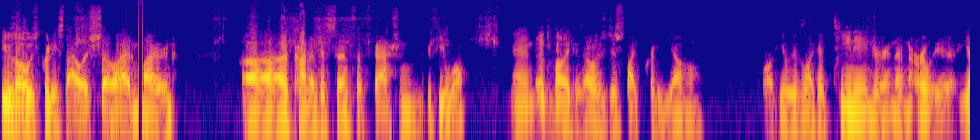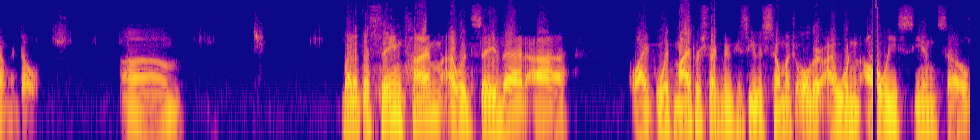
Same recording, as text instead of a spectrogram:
he was always pretty stylish, so I admired kind of his sense of fashion, if you will. And that's probably because I was just like pretty young, while he was like a teenager and an early young adult. Um, but at the same time, I would say that uh, like with my perspective, because he was so much older, I wouldn't always see him. So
